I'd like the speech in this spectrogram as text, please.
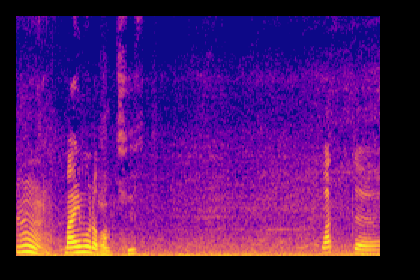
음, 많이 물어봐. 치즈. What the?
